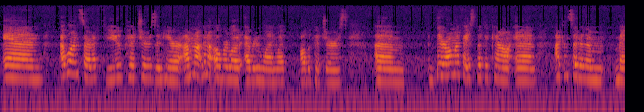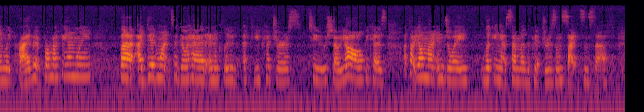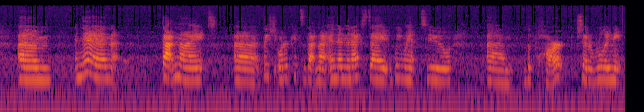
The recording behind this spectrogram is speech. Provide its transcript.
and I will insert a few pictures in here. I'm not going to overload everyone with all the pictures. Um, they're on my Facebook account and I consider them mainly private for my family but I did want to go ahead and include a few pictures to show y'all because I thought y'all might enjoy looking at some of the pictures and sites and stuff. Um, and then that night, uh, I think she ordered pizza that night. And then the next day, we went to um, the park. She had a really neat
